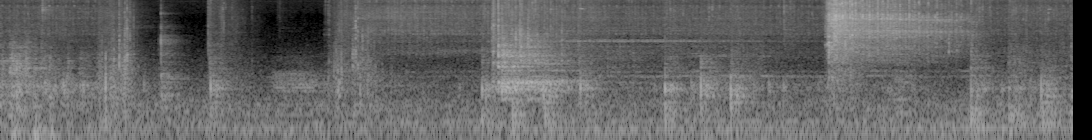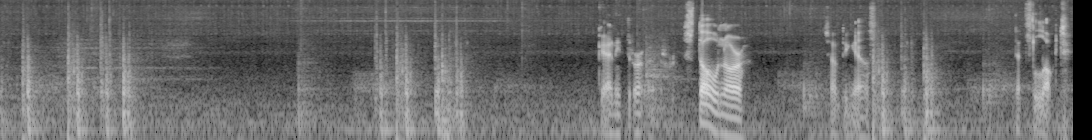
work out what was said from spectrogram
Okay, I need to r- stone or something else. That's locked.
